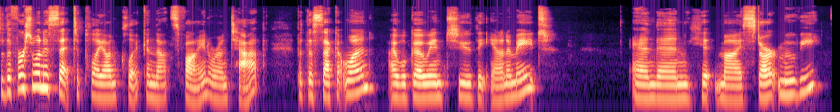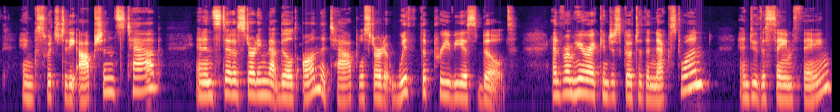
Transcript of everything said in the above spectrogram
So the first one is set to play on click, and that's fine, or on tap. But the second one, I will go into the animate and then hit my start movie and switch to the Options tab. And instead of starting that build on the tap, we'll start it with the previous build. And from here I can just go to the next one and do the same thing.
